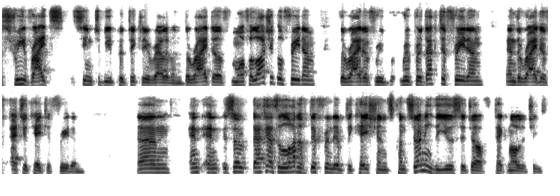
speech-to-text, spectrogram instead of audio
three rights seem to be particularly relevant the right of morphological freedom, the right of re- reproductive freedom, and the right of educative freedom. Um, and, and so that has a lot of different implications concerning the usage of technologies.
